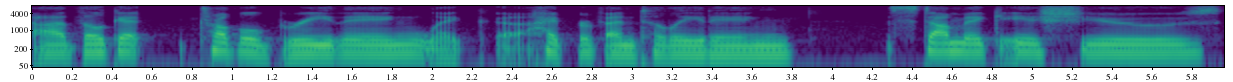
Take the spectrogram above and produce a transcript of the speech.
Uh, they'll get trouble breathing, like uh, hyperventilating, stomach issues.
